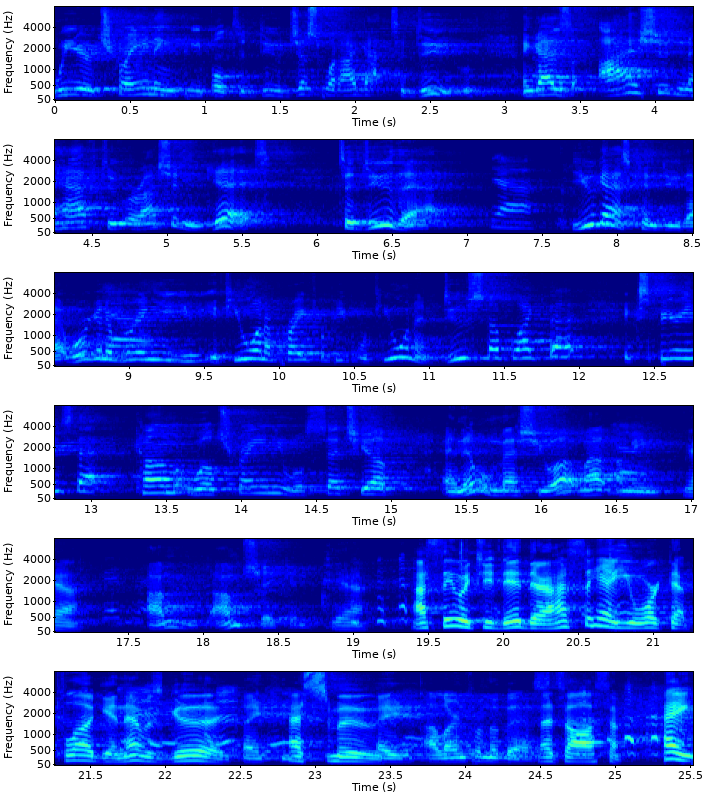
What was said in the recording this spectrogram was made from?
we are training people to do just what I got to do. And guys, I shouldn't have to, or I shouldn't get to do that. Yeah. You guys can do that. We're going to bring you, you- if you want to pray for people, if you want to do stuff like that, experience that, come, we'll train you, we'll set you up, and it will mess you up. My, I mean, Yeah. I'm, I'm shaking. Yeah. I see what you did there. I see how you worked that plug in. That was good. Thank you. That's smooth. Hey, I learned from the best. That's awesome. Hey,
